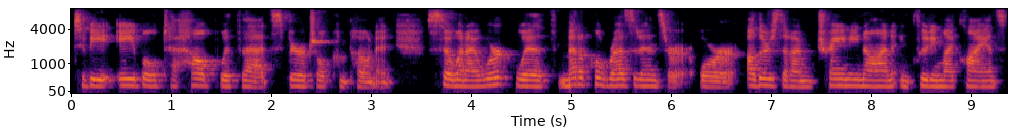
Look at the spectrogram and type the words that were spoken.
to be able to help with that spiritual component. So when I work with medical residents or, or others that I'm training on, including my clients,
